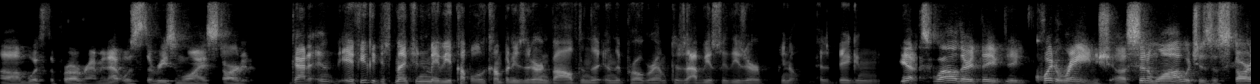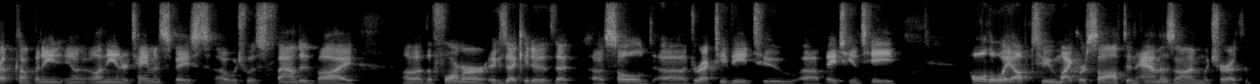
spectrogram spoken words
um, with the program, and that was the reason why I started. Got it. And if you could just mention maybe a couple of companies that are involved in the in the program, because obviously these are you know as big and yes, well they're they they quite a range. Uh, Cinema, which is a startup company you know, on the entertainment space, uh, which was founded by uh, the former executive that uh, sold uh, DirecTV to uh, AT and T, all the way up to Microsoft and Amazon, which are at the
